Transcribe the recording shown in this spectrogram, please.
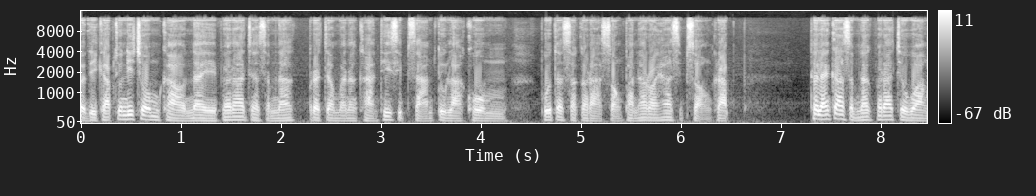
วัสดีครับ ช่วงที่ชมข่าวในพระราชสำนักประจำวันอังคารที่ 13 ตุลาคม พุทธศักราช 2552 ครับ แถลงการสำนักพระราชวัง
